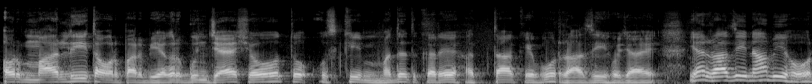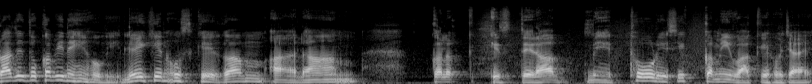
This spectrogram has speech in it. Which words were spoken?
اور مالی طور پر بھی اگر گنجائش ہو تو اس کی مدد کرے حتیٰ کہ وہ راضی ہو جائے۔ یا راضی نہ بھی ہو، راضی تو کبھی نہیں ہوگی، لیکن اس کے غم، آلام، قلق، اضطراب میں تھوڑی سی کمی واقع ہو جائے،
